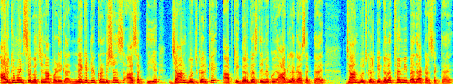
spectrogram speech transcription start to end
आर्गुमेंट से बचना पड़ेगा, नेगेटिव कंडीशंस आ सकती है। जानबूझ करके आपकी घर गृहस्थी में कोई आग लगा सकता है, जानबूझ करके गलत फहमी पैदा कर सकता है।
